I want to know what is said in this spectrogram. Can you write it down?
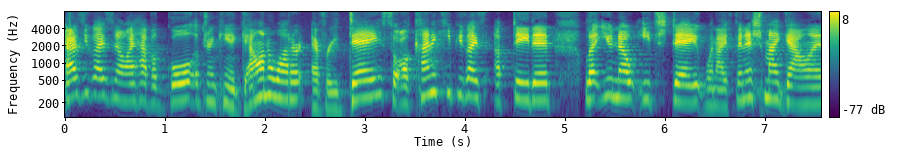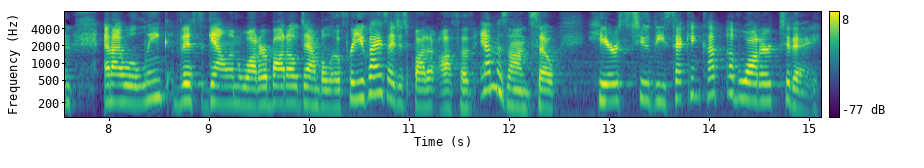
As you guys know, I have a goal of drinking a gallon of water every day. So I'll kind of keep you guys updated, let you know each day when I finish my gallon, and I will link this gallon water bottle down below for you guys. I just bought it off of Amazon. So here's to the second cup of water today.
